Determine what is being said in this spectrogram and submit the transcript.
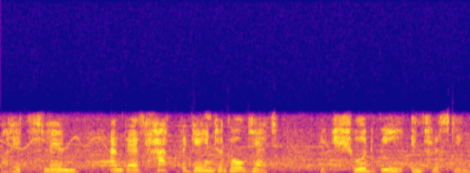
but it's slim, and there's half the game to go yet. It should be interesting.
